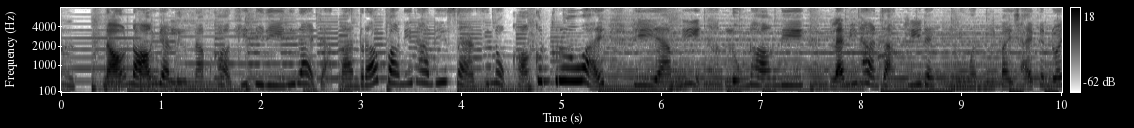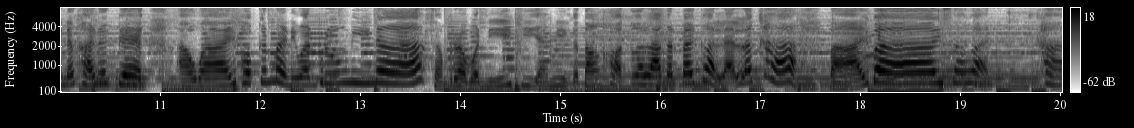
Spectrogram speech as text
น น้องๆอย่าลืมนำข้อคิดดีๆ ที่ได้จากการรับฟังนิทานที่แสนสนุกของคุณครูไหว พี่ยามีลุงทองดี และนิทานจากพี่เด็กดีในวันนี้ไปใช้กันด้วยนะคะเด็กๆ เอาไว้พบกันใหม่ในวันพรุ่งนี้นะสำหรับวันนี้พี่ยามีก็ต้องขอตัวลากันไปก่อนแล้วล่ะค่ะบายบาย สวัสดีค่ะ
